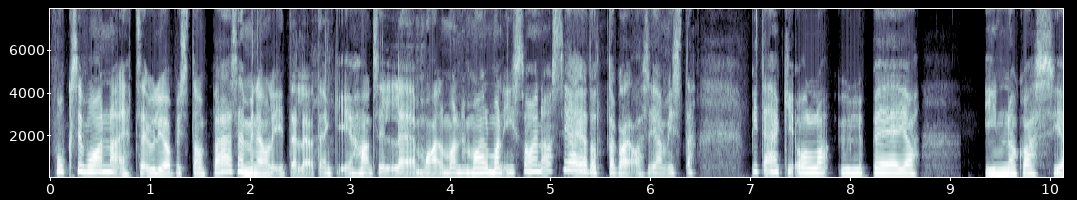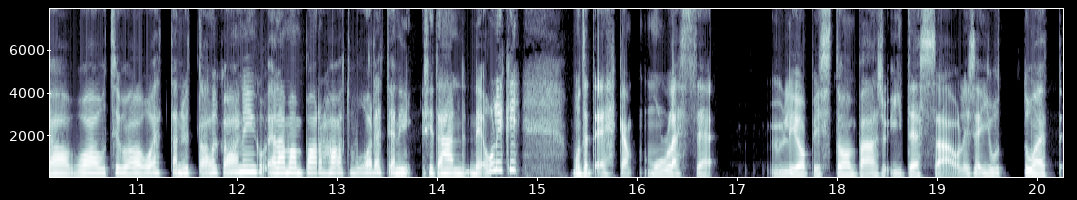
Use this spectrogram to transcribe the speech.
fuksivuonna, että se yliopistoon pääseminen oli itselle jotenkin ihan silleen maailman, maailman isoin asia ja totta kai asia, mistä pitääkin olla ylpeä ja innokas ja wow, wow että nyt alkaa niin kuin elämän parhaat vuodet ja niin sitähän ne olikin, mutta ehkä mulle se yliopistoon pääsy itsessään oli se juttu, että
